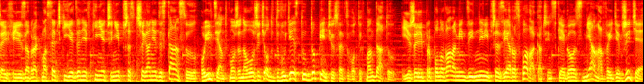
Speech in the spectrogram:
Tej chwili za brak maseczki, jedzenie w kinie czy nieprzestrzeganie dystansu, policjant może nałożyć od 20 do 500 zł mandatu. Jeżeli proponowana m.in. przez Jarosława Kaczyńskiego zmiana wejdzie w życie,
